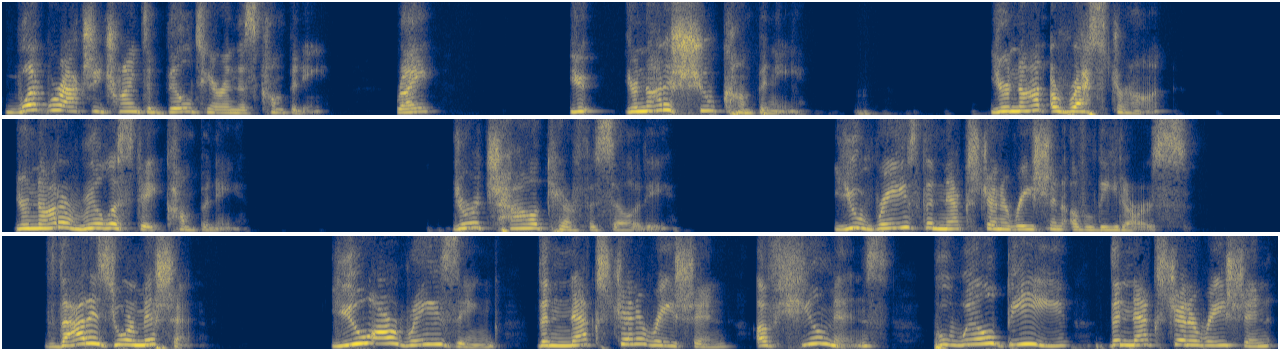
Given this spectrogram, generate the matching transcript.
what we're actually trying to build here in this company, right? You, you're not a shoe company. You're not a restaurant. You're not a real estate company. You're a childcare facility. You raise the next generation of leaders. That is your mission. You are raising the next generation of humans who will be the next generation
